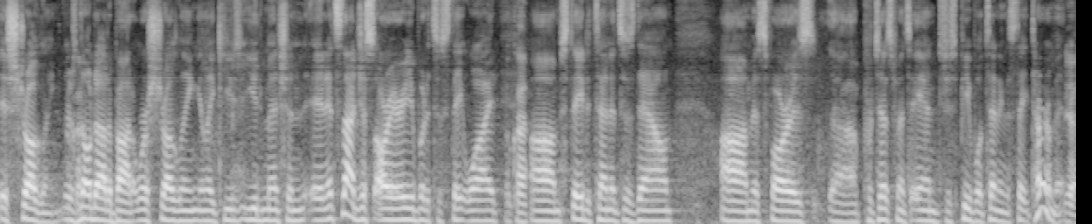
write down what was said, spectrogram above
is struggling. There's no doubt about it. We're struggling, and like you, you'd mentioned, and it's not just our area, but it's a statewide. Okay. Um, state attendance is down um, as far as uh, participants and just people attending the state tournament. Yeah.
